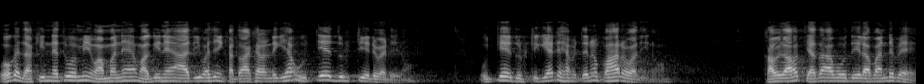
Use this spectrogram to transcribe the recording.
ඕක දකින්න නැතුව මේ මම නෑ මගේ නෑ ආදී වශයෙන් කතා කරන්න ගියාම උච්චේ දෘෂ්ටියට වැටෙනවා. උච්චේ දෘෂ්ටිකයට හැමතැනම පහර වදිනවා. කවදාවත් යථාබෝධය ලබන්න බෑ.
